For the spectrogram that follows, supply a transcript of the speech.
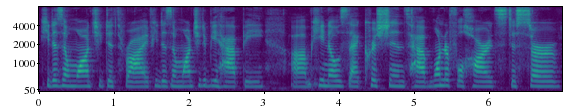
He doesn't want you to thrive. He doesn't want you to be happy. Um, he knows that christians have wonderful hearts to serve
